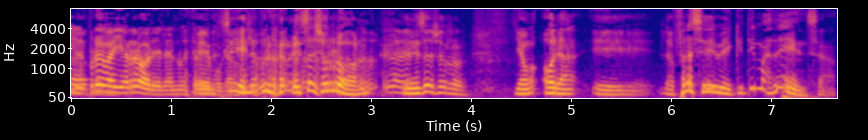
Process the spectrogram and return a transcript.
el por- prueba y error era en nuestra eh, época. Sí, es la prueba, el ensayo error, ¿no? El ensayo error. Digamos, ahora, eh, la frase de Beckett es más densa.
